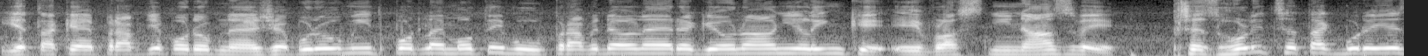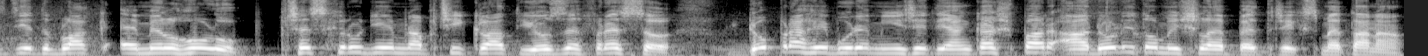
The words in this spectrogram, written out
Je také pravděpodobné, že budou mít podle motivů pravidelné regionální linky i vlastní názvy. Přes Holice tak bude jezdit vlak Emil Holub, přes Chrudim například Josef Resl, do Prahy bude mířit Jan Kašpar a do Litomyšle Bedřich Smetana.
